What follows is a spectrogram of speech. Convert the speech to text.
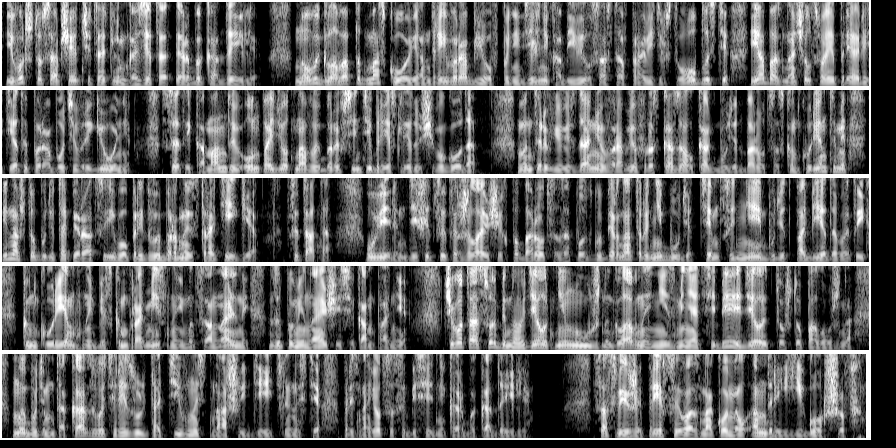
И вот что сообщает читателям газета РБК «Дейли». Новый глава Подмосковья Андрей Воробьев в понедельник объявил состав правительства области и обозначил свои приоритеты по работе в регионе. С этой командой он пойдет на выборы в сентябре следующего года. В интервью изданию Воробьев рассказал, как будет бороться с конкурентами и на что будет опираться его предвыборная стратегия. Цитата. «Уверен, дефицита желающих побороться за пост губернатора не будет, тем ценнее будет победа в этой конкурентной, бескомпромиссной, эмоциональной, запоминающейся кампании компании. Чего-то особенного делать не нужно, главное не изменять себе и делать то, что положено. Мы будем доказывать результативность нашей деятельности, признается собеседник РБК Дейли. Со свежей прессой вас знакомил Андрей Егоршев.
